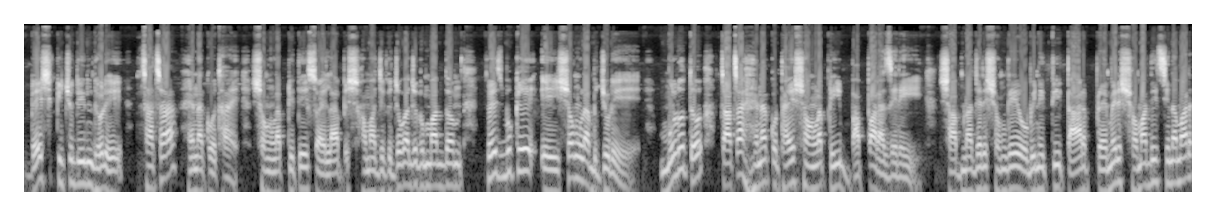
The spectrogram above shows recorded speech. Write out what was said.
বেশ কিছুদিন ধরে চাচা, হেনা কোথায়? সংলাপটিতে সয়লাভ সামাজিক যোগাযোগ মাধ্যম ফেসবুকে এই সংলাপ জুড়ে। মূলত, চাচা, হেনা কোথায় সংলাপটি বাপ্পারাজেরই। শাবনাজের সঙ্গে অভিনেত্রী তার প্রেমের সমাধি সিনেমার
